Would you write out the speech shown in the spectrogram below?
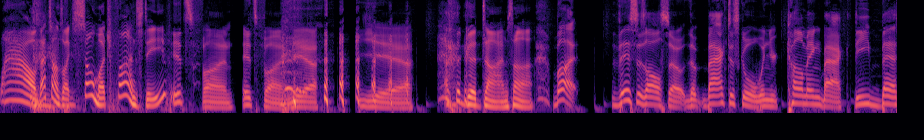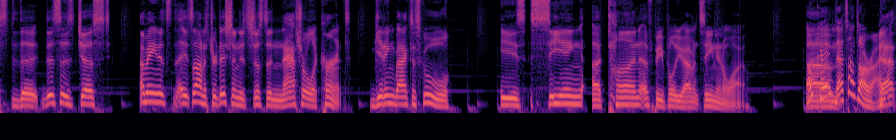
Wow, that sounds like so much fun, Steve. It's fun. It's fun. Yeah, yeah. The good times, huh? But this is also the back to school when you're coming back the best the this is just i mean it's it's not a tradition it's just a natural occurrence getting back to school is seeing a ton of people you haven't seen in a while Okay, Um, that sounds all right. that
